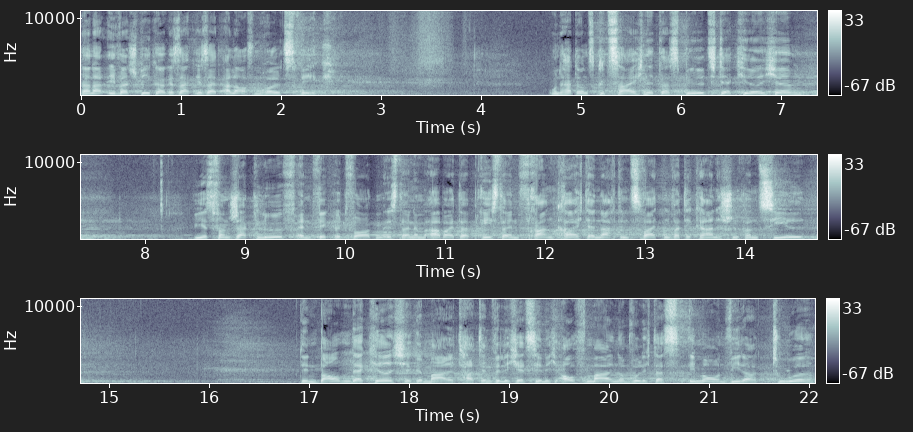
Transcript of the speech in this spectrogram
dann hat Ewald Spieker gesagt, ihr seid alle auf dem Holzweg und hat uns gezeichnet das Bild der Kirche, wie es von Jacques Löw entwickelt worden ist, einem Arbeiterpriester in Frankreich, der nach dem Zweiten Vatikanischen Konzil den Baum der Kirche gemalt hat. Den will ich jetzt hier nicht aufmalen, obwohl ich das immer und wieder tue.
